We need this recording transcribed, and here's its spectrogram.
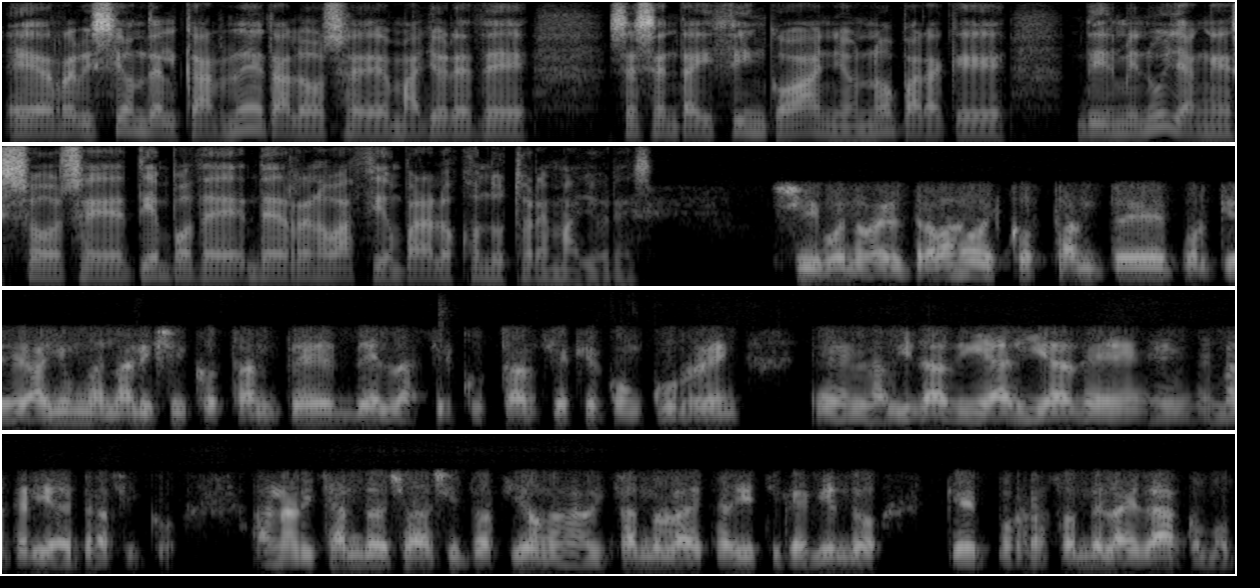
revisión del carnet a los mayores de 65 años, ¿no? Para que disminuyan esos tiempos de, de renovación para los conductores mayores. Sí, bueno, el trabajo es constante porque hay un análisis constante de las circunstancias que concurren en la vida diaria de, en, materia de tráfico. Analizando esa situación, analizando las estadísticas y viendo que por razón de la edad, como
